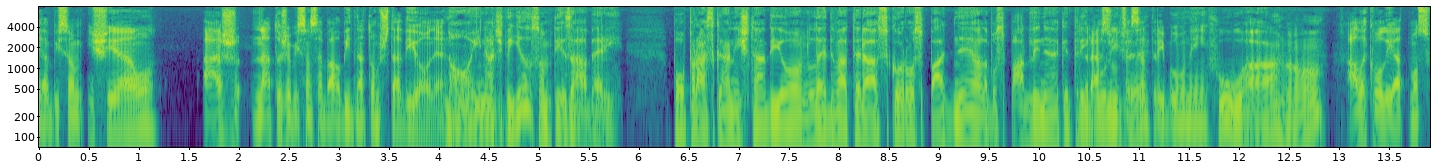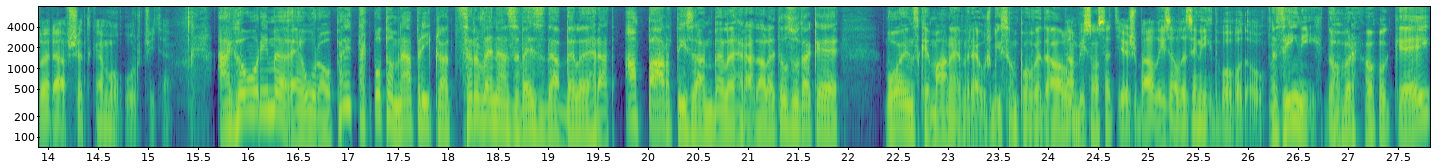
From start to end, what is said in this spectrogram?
ja by som išiel až na to, že by som sa bal byť na tom štadióne. No ináč videl som tie zábery. Popraskaný štadión, ledva teda skoro spadne, alebo spadli nejaké tribúny, že? sa tribúny. Fúha, no. Ale kvôli atmosfére a všetkému určite. Ak hovoríme o Európe, tak potom napríklad Crvená zväzda Belehrad a Partizan Belehrad, ale to sú také vojenské manévre, už by som povedal. Tam by som sa tiež bál ale z iných dôvodov. Z iných, dobre, OK. E,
